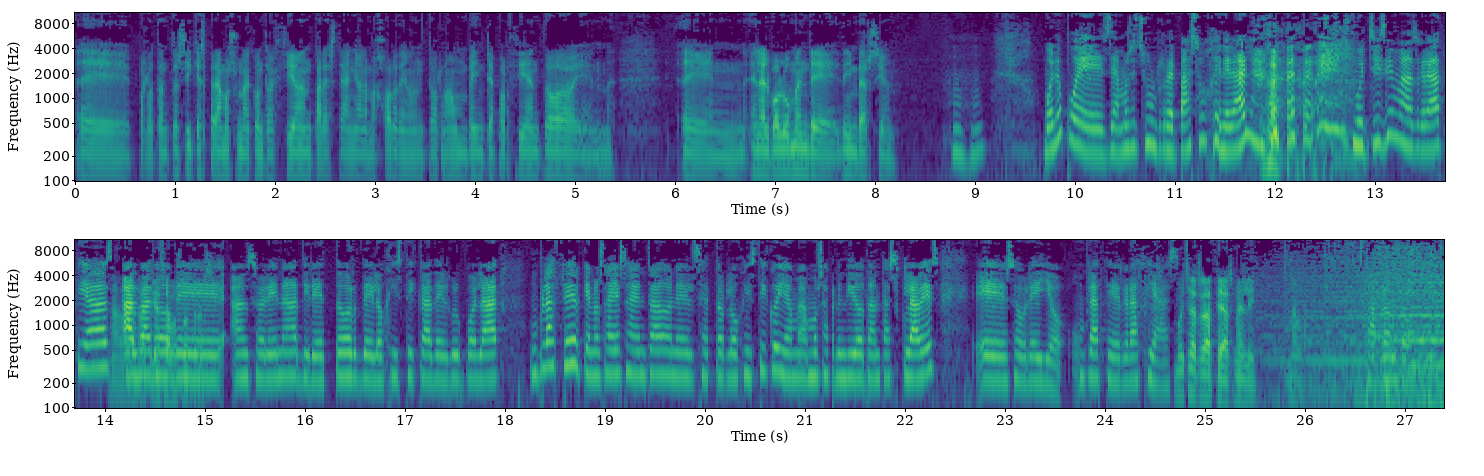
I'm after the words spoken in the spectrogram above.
Eh, por lo tanto, sí que esperamos una contracción para este año a lo mejor de en torno a un 20% en, en, en, el volumen de, inversión. Bueno, pues ya hemos hecho un repaso general. Muchísimas gracias, Álvaro de Ansorena, director de logística del Grupo LAR. Un placer que nos hayas adentrado en el sector logístico y ya hemos aprendido tantas claves eh, sobre ello. Un placer, gracias. Muchas gracias, Meli. Un abrazo. Hasta pronto.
